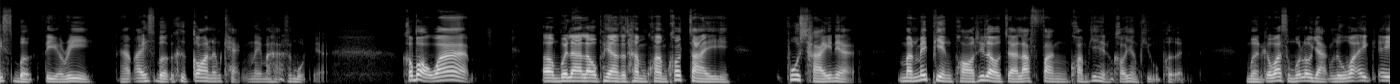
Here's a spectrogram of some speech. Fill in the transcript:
iceberg theory นะครับไอซ์เบิร์กก็คือก้อนน้ำแข็งในมหาสมุทรเนี่ยเขาบอกว่าเอ่อเวลาเราพยายามจะทำความเข้าใจผู้ใช้เนี่ยมันไม่เพียงพอที่เราจะรับฟังความคิดเห็นของเขาอย่างผิวเผิน เหมือนกับว่าสมมติเราอยากรู้ว่าไอ้ไอ้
